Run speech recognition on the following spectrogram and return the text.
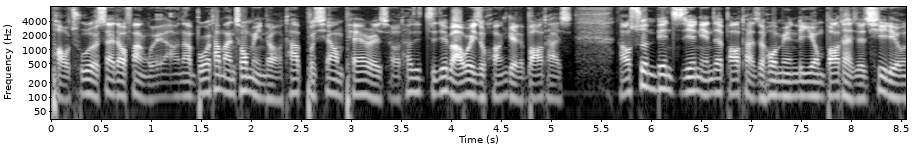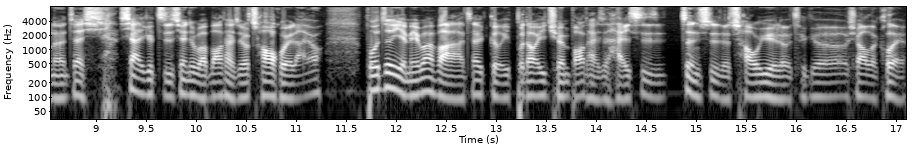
跑出了赛道范围啊。那不过他蛮聪明的哦，他不像 Perez 哦，他是直接把位置还给了 Bottas，然后顺便直接黏在 Bottas 后面，利用 Bottas 的气流呢，在下下一个直线就把 Bottas 又超回来哦。不过这也没办法，再隔不到一圈，Bottas 还是正式的超越了这个 Charles Leclerc。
